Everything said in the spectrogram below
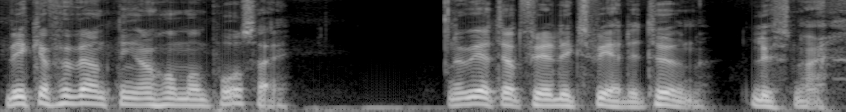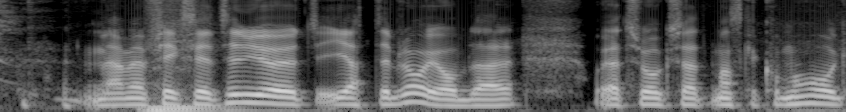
Vilka förväntningar har man på sig? Nu vet jag att Fredrik Svedetun lyssnar. Nej, men Fredrik Svedetun gör ett jättebra jobb där och jag tror också att man ska komma ihåg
